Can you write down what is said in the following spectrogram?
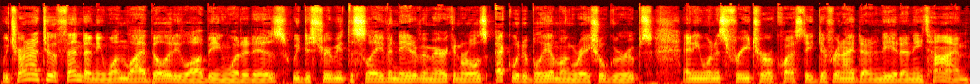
We try not to offend anyone, liability law being what it is. We distribute the slave and Native American roles equitably among racial groups. Anyone is free to request a different identity at any time.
